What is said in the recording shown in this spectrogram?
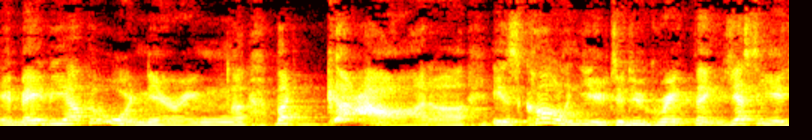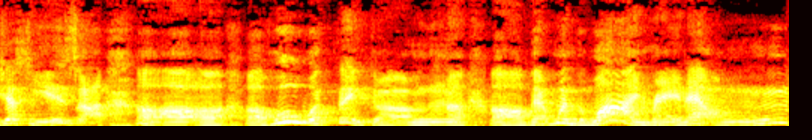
it may be out the ordinary. Uh, but God uh, is calling you to do great things. Yes, He is. Yes, He is. Uh, who would think um, that when the wine ran out, mm,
